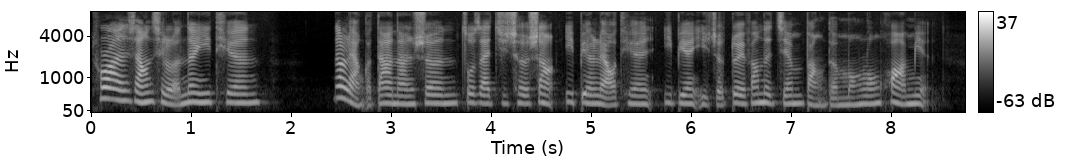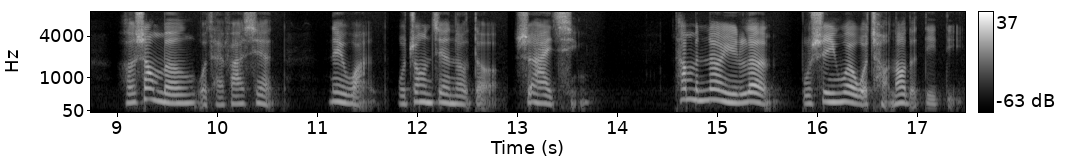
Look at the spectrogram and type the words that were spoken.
突然想起了那一天，那两个大男生坐在机车上，一边聊天一边倚着对方的肩膀的朦胧画面。合上门，我才发现那晚我撞见了的是爱情。他们那一愣。不是因为我吵闹的弟弟，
